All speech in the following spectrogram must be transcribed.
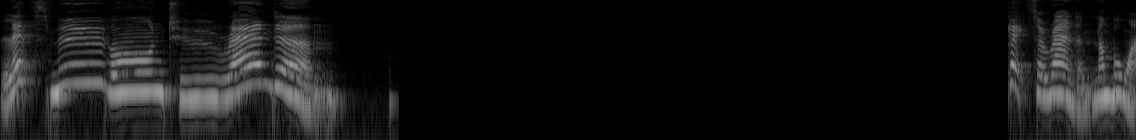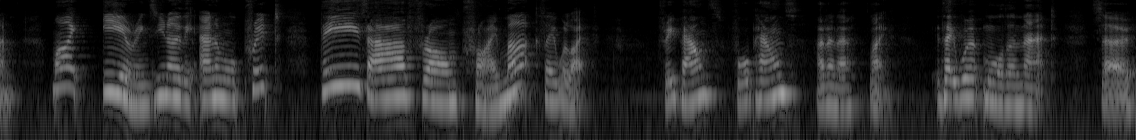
let's move on to random. Okay, so random, number one. My earrings, you know, the animal print. These are from Primark. They were like three pounds, four pounds. I don't know, like they weren't more than that. So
